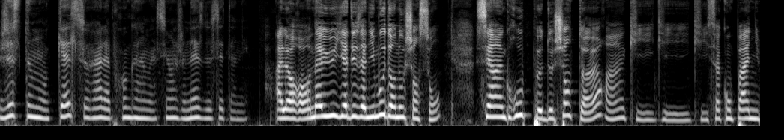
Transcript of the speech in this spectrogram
Justement, quelle sera la programmation jeunesse de cette année? Alors, on a eu Il y a des animaux dans nos chansons. C'est un groupe de chanteurs hein, qui, qui, s'accompagnent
